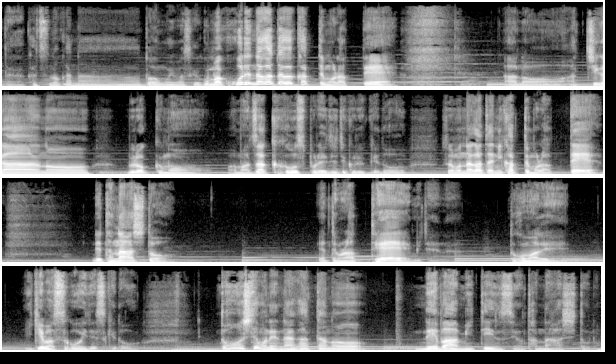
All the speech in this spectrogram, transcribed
田が勝つのかなとは思いますけど、まあ、ここで永田が勝ってもらって、あの、あっち側のブロックも、まあ、ザックかオスプレイ出てくるけど、それも永田に勝ってもらって、で、棚橋とやってもらって、みたいなとこまで行けばすごいですけど、どうしてもね、永田のネバー見てんすよ、棚橋との。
